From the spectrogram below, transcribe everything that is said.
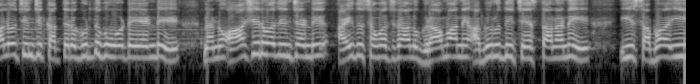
ఆలోచించి కత్తెర గుర్తుకు ఓటేయండి. నన్ను ఆశీర్వదించండి. ఐదు సంవత్సరాలు గ్రామాన్ని అభివృద్ధి చేస్తానని ఈ సభ ఈ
